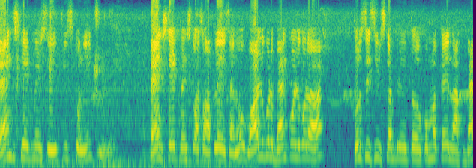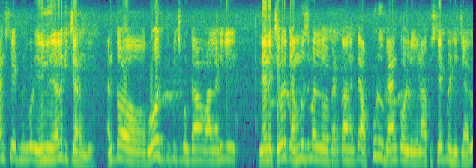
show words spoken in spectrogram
బ్యాంక్ స్టేట్మెంట్స్ తీసుకొని బ్యాంక్ స్టేట్మెంట్స్ కోసం అప్లై చేశాను. వాళ్ళు కూడా బ్యాంక్ వాళ్ళు కూడా తులసి సీడ్స్ కంపెనీతో కుమ్మక్కై నాకు బ్యాంక్ స్టేట్మెంట్ కూడా ఎనిమిది నెలలకు ఇచ్చారండి. ఎంతో రోజు తిప్పించుకుంటా వాళ్ళని అడిగి నేను చివరికి అంబుజ్మెంట్లో పెడతానంటే అప్పుడు బ్యాంక్ వాళ్ళు నాకు స్టేట్మెంట్స్ ఇచ్చారు.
